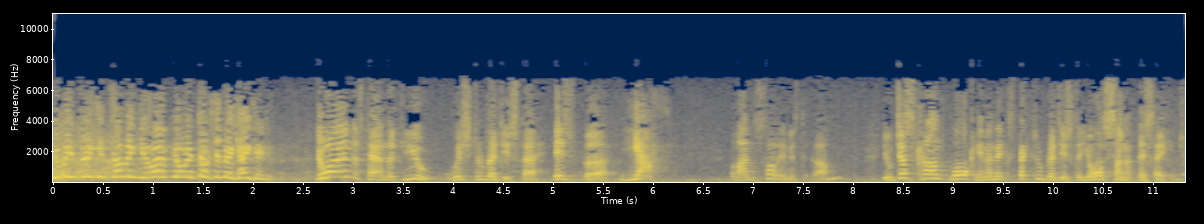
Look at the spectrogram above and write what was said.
You've been drinking something, you have? You're intoxicated. Do I understand that you wish to register his birth? Yes. Well, I'm sorry, Mr. Glum. You just can't walk in and expect to register your son at this age.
